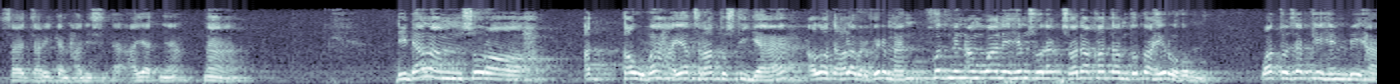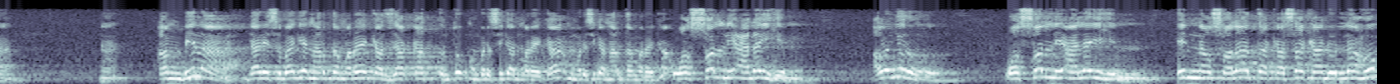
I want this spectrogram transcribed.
saya carikan hadis eh, ayatnya. Nah di dalam surah At-Taubah ayat 103 Allah taala berfirman, "Khudh min amwalihim shadaqatan tutahhiruhum wa tuzakkihim biha." Nah, ambillah dari sebagian harta mereka zakat untuk membersihkan mereka, membersihkan harta mereka, wasalli alaihim. Allah nyuruh tuh. Wasalli alaihim inna salataka sakanun lahum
